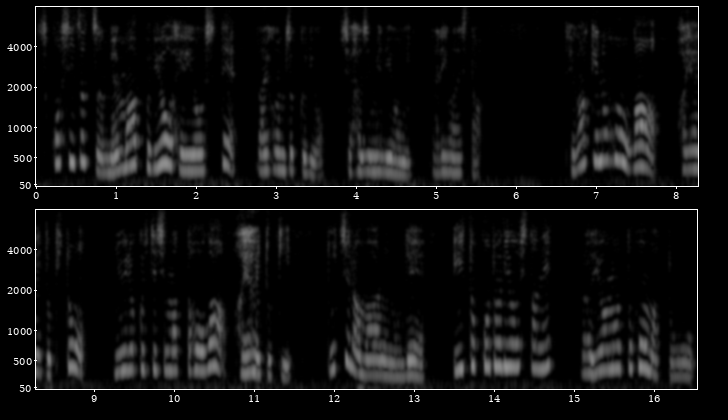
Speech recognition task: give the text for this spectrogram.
少しずつメモアプリを併用して、台本作りをし始めるようになりました。手書きの方が早い時と、入力してしまった方が早い時、どちらもあるので、いいとこ取りをしたね、ラジオノートフォーマットを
